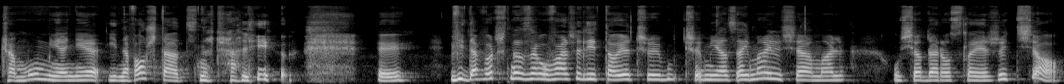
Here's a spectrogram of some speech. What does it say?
Чаму мяне і навошта адзначалі? Відавочна заўважылі тое, чым, чым я займаюся амаль ўсё дарослае жыццё.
